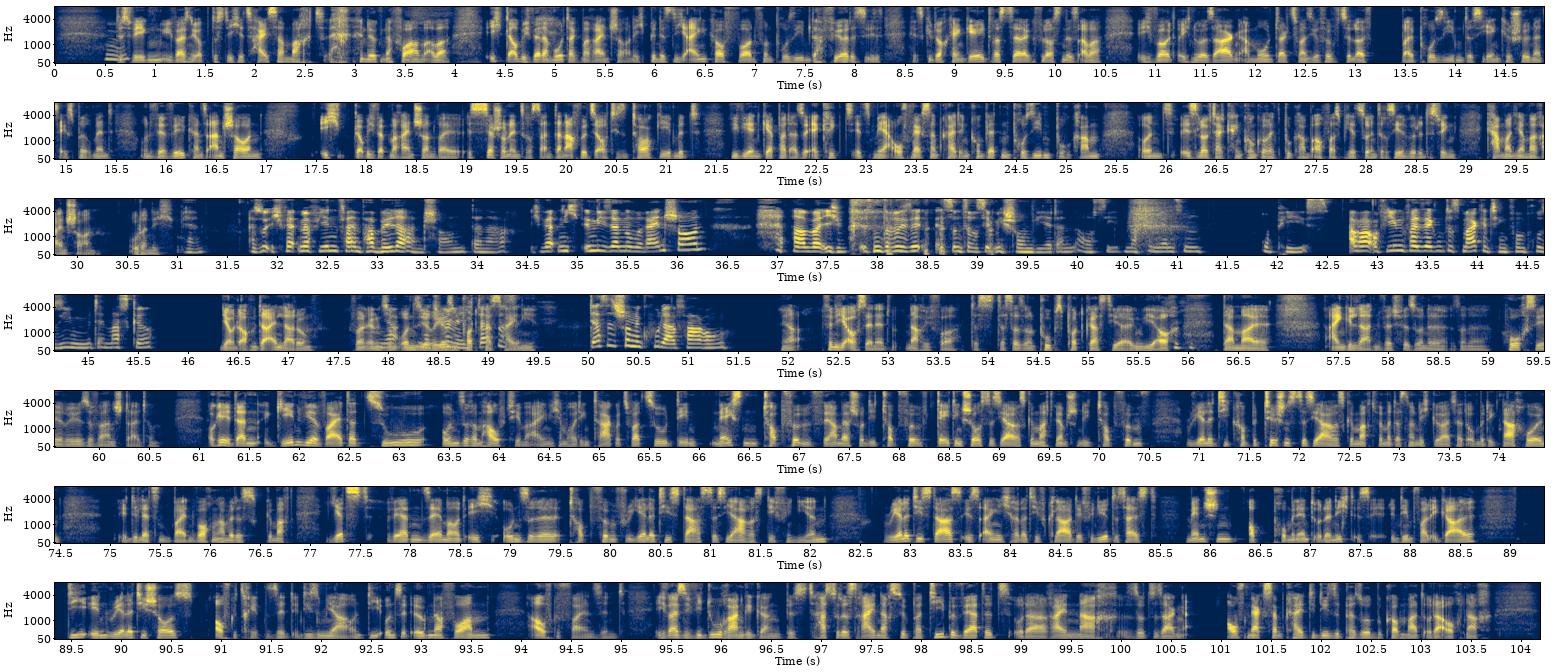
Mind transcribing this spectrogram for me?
Hm. Deswegen, ich weiß nicht, ob das dich jetzt heißer macht in irgendeiner Form, aber ich glaube, ich werde am Montag mal reinschauen. Ich bin jetzt nicht eingekauft worden von ProSieben dafür. Das ist, es gibt auch kein Geld, was da geflossen ist, aber ich wollte euch nur sagen, am Montag 20.15 Uhr läuft bei ProSieben das Jenke Schönheitsexperiment und wer will, kann es anschauen ich glaube, ich werde mal reinschauen, weil es ist ja schon interessant. Danach wird es ja auch diesen Talk geben mit Vivian Geppert. Also er kriegt jetzt mehr Aufmerksamkeit in kompletten Pro7-Programm und es läuft halt kein Konkurrenzprogramm, auch was mich jetzt so interessieren würde. Deswegen kann man ja mal reinschauen, oder nicht? Ja. Also ich werde mir auf jeden Fall ein paar Bilder anschauen danach. Ich werde nicht in die Sendung reinschauen, aber ich, es, interessiert, es interessiert mich schon, wie er dann aussieht nach den ganzen OPs. Aber auf jeden Fall sehr gutes Marketing von Pro7 mit der Maske. Ja, und auch mit der Einladung von irgendeinem so unseriösen Podcast-Heini. Das, das ist schon eine coole Erfahrung. Ja, finde ich auch sehr nett, nach wie vor, dass, dass da so ein Pups-Podcast hier irgendwie auch da mal eingeladen wird für so eine, so eine hochseriöse Veranstaltung. Okay, dann gehen wir weiter zu unserem Hauptthema eigentlich am heutigen Tag und zwar zu den nächsten Top 5. Wir haben ja schon die Top 5 Dating-Shows des Jahres gemacht, wir haben schon die Top 5 Reality-Competitions des Jahres gemacht. Wenn man das noch nicht gehört hat, unbedingt nachholen in den letzten beiden Wochen haben wir das gemacht. Jetzt werden Selma und ich unsere Top 5 Reality Stars des Jahres definieren. Reality Stars ist eigentlich relativ klar definiert. Das heißt, Menschen, ob prominent oder nicht, ist in dem Fall egal, die in Reality Shows aufgetreten sind in diesem Jahr und die uns in irgendeiner Form aufgefallen sind. Ich weiß nicht, wie du rangegangen bist. Hast du das rein nach Sympathie bewertet oder rein nach sozusagen Aufmerksamkeit, die diese Person bekommen hat oder auch nach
